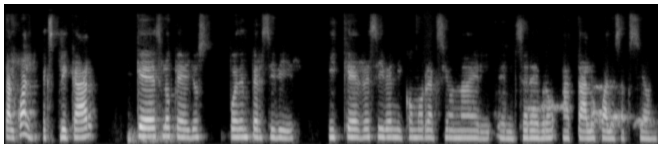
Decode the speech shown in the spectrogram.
tal cual, explicar qué es lo que ellos pueden percibir y qué reciben y cómo reacciona el, el cerebro a tal o cual es acción.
